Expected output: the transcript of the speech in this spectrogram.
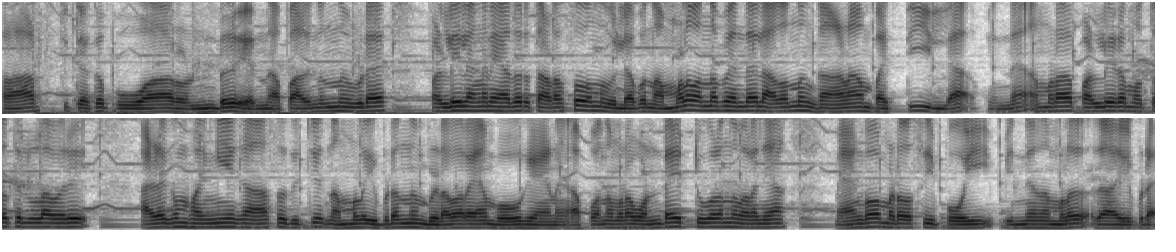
പ്രാർത്ഥിച്ചിട്ടൊക്കെ പോവാറുണ്ട് എന്ന്. അപ്പോൾ അതിനൊന്നും ഇവിടെ പള്ളിയിൽ അങ്ങനെ യാതൊരു തടസ്സമൊന്നുമില്ല. അപ്പോൾ നമ്മൾ വന്നപ്പോൾ എന്തായാലും അതൊന്നും കാണാൻ പറ്റിയില്ല. പിന്നെ നമ്മുടെ പള്ളിയുടെ മൊത്തത്തിലുള്ള ഒരു അഴകും ഭംഗിയൊക്കെ ആസ്വദിച്ച് നമ്മൾ ഇവിടെ നിന്നും വിട പറയാൻ പോവുകയാണ്. അപ്പോൾ നമ്മുടെ വൺ ഡേ ടൂർ എന്ന് പറഞ്ഞാൽ മാംഗോ മെഡോസിൽ പോയി. പിന്നെ നമ്മൾ ഇതാ ഇവിടെ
